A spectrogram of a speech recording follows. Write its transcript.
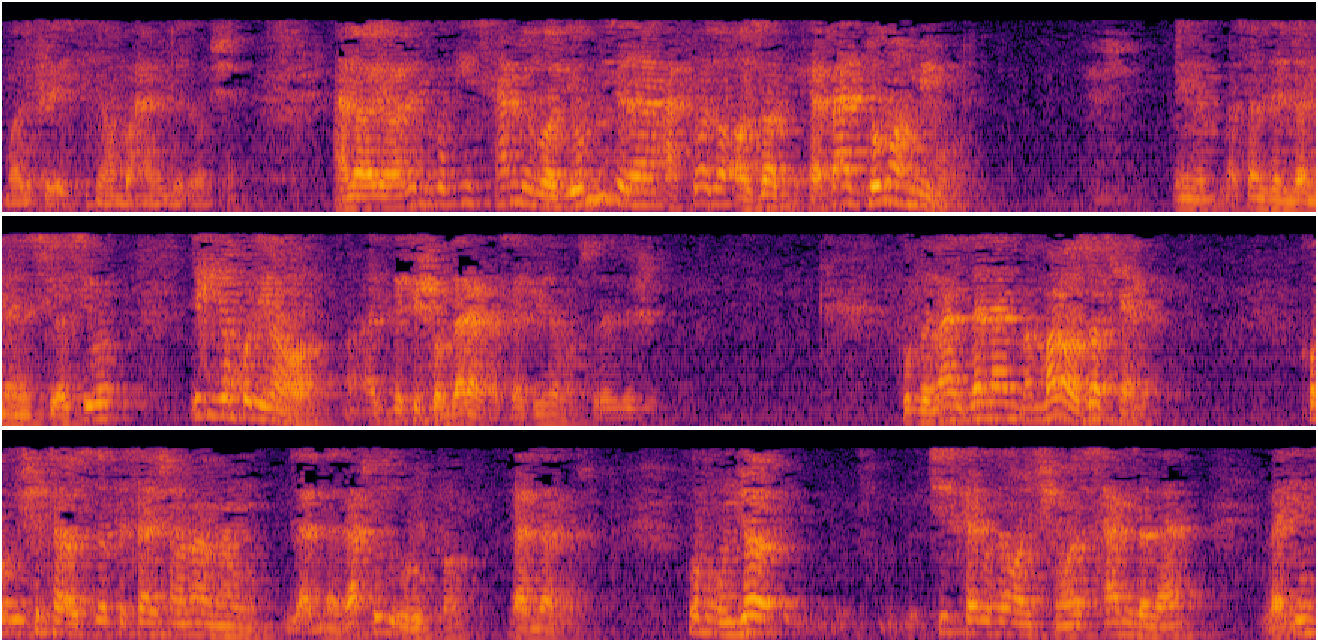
مال فلسطینی هم با همین داده باشه. علایه می‌گفت این سم والیوم می‌زدن افراد آزاد می‌کرد. بعد دو ماه میموند این مثلا زندانیان سیاسی رو یکی جان خود این آقا از بیت شبر هم هست گفت به من زدن من آزاد کردم خب ایشون توسط پسرش هم همون لندن رفت اروپا لندن رفت. گفت اونجا چیز کرد گفتم شما سم زدن و این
